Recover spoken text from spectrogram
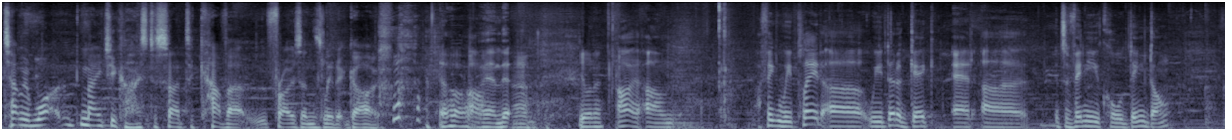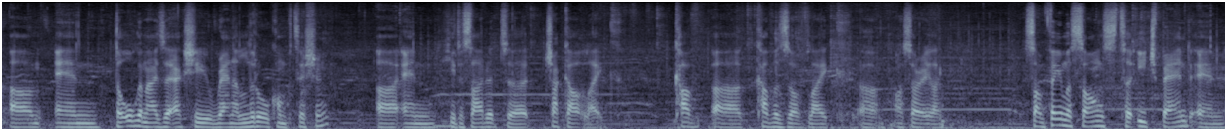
Tell me, what made you guys decide to cover Frozen's Let It Go? oh, oh, man, that, uh, you want to? Oh, um, I think we played, uh, we did a gig at, uh, it's a venue called Ding Dong. Um, and the organizer actually ran a little competition, uh, and he decided to chuck out like cov uh, covers of like, uh, oh sorry, like some famous songs to each band, and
